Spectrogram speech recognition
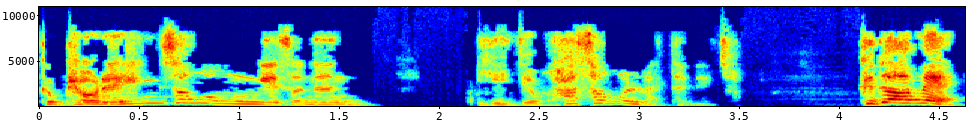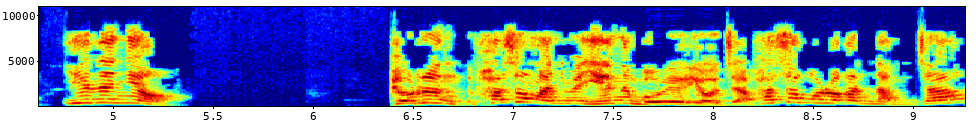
그 별의 행성에서는 이게 이제 화성을 나타내죠. 그 다음에, 얘는요, 별은 화성 아니면 얘는 뭐예요, 여자? 화성으로 간 남자?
